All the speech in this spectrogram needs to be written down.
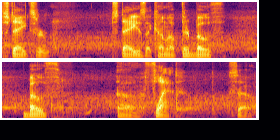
stakes or stays that come up. They're both both uh, flat. So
